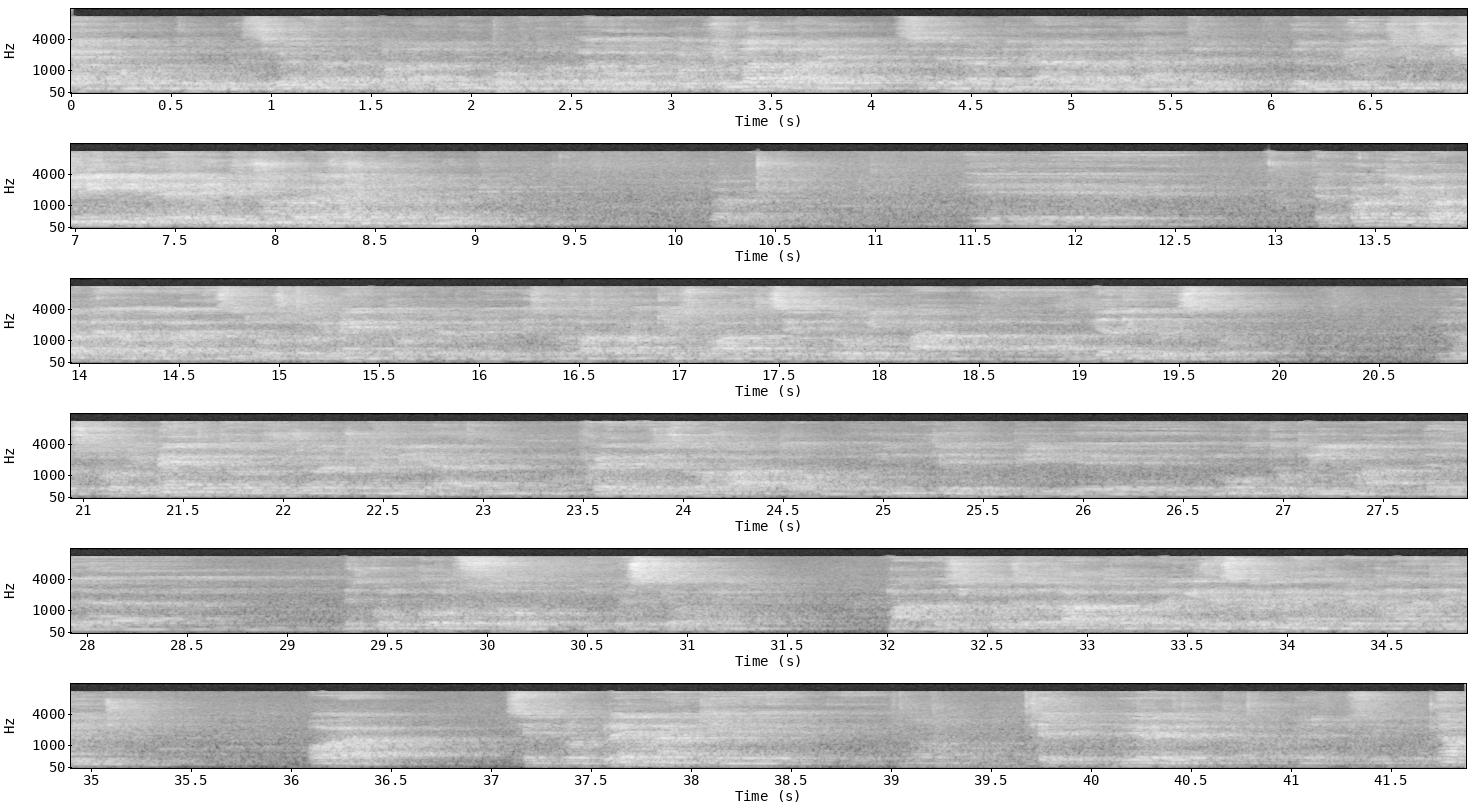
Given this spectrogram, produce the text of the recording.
a comporto complessivo, infatti ho parlato di importo lavoro sulla quale si deve applicare la variante del 20, il limite del 25% non di più. Eh, per quanto riguarda allora, innanzitutto lo scorrimento è stato fatto anche su altri settori, ma eh, al di là di questo, lo scorrimento dell'ufficio della ragioneria credo che sia stato fatto in tempi eh, molto prima del, del concorso in questione, ma così come è stato fatto la richiesta di scorrimento per il comandante dei vigili. Ora, se il problema è che, cioè, dire, no,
